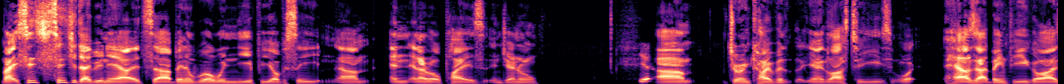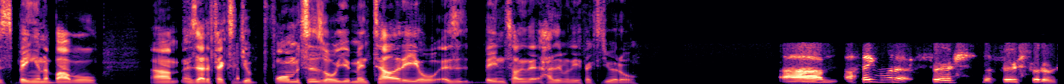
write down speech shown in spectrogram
Mate, since since your debut now, it's uh, been a whirlwind year for you, obviously, um, and NRL players in general. Yeah. Um, during COVID, you know, the last two years, what how's that been for you guys? Being in a bubble, um, has that affected your performances or your mentality, or has it been something that hasn't really affected you at all? Um, I think when it first, the first sort of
